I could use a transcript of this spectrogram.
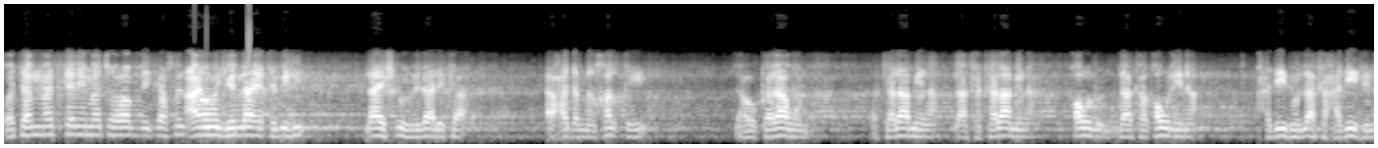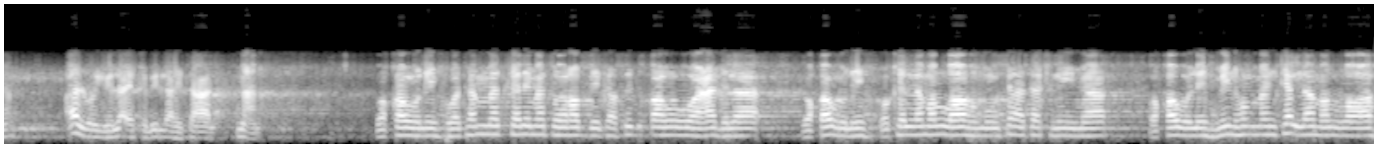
وتمت كلمة ربك صدقا على الوجه اللائق به لا يشبه بذلك أحدا من خلقه. له كلام ككلامنا لا ككلامنا قول لا كقولنا حديث لا كحديثنا على الوجه اللائق بالله تعالى. نعم. وقوله وتمت كلمة ربك صدقا وعدلا وقوله وكلم الله موسى تكليما وقوله منهم من كلم الله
